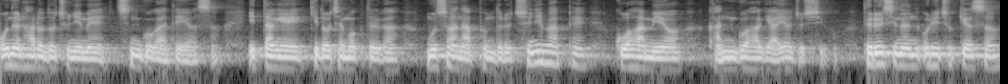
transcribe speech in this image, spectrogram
오늘 하루도 주님의 친구가 되어서 이 땅의 기도 제목들과 무수한 아픔들을 주님 앞에 고하며 간구하게 하여 주시고 들으시는 우리 주께서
